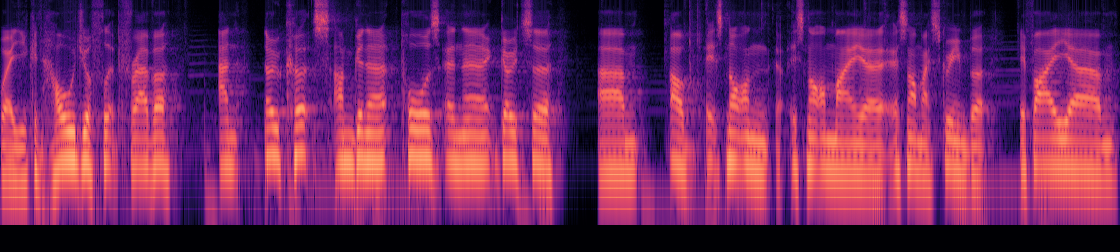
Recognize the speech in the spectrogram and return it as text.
where you can hold your flip forever and no cuts. I'm to pause and uh, go to, um, oh, it's not on, it's not on my, uh, it's not on my screen, but if I, um,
